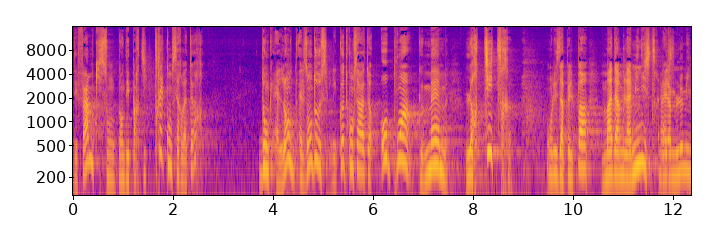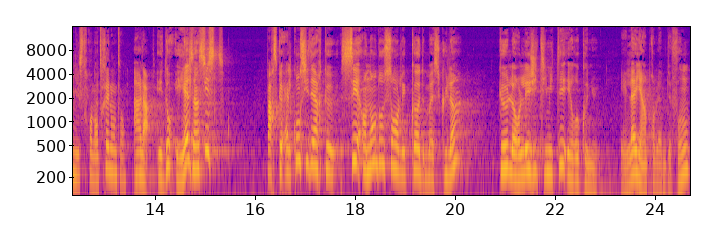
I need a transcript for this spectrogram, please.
des, femmes qui sont dans des partis très conservateurs. Donc, elles, elles endossent les codes conservateurs au point que même leur titre, on les appelle pas Madame la ministre. Madame le ministre pendant très longtemps. Voilà. Et, donc, et elles insistent. Parce qu'elles considèrent que c'est en endossant les codes masculins que leur légitimité est reconnue. Et là, il y a un problème de fond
